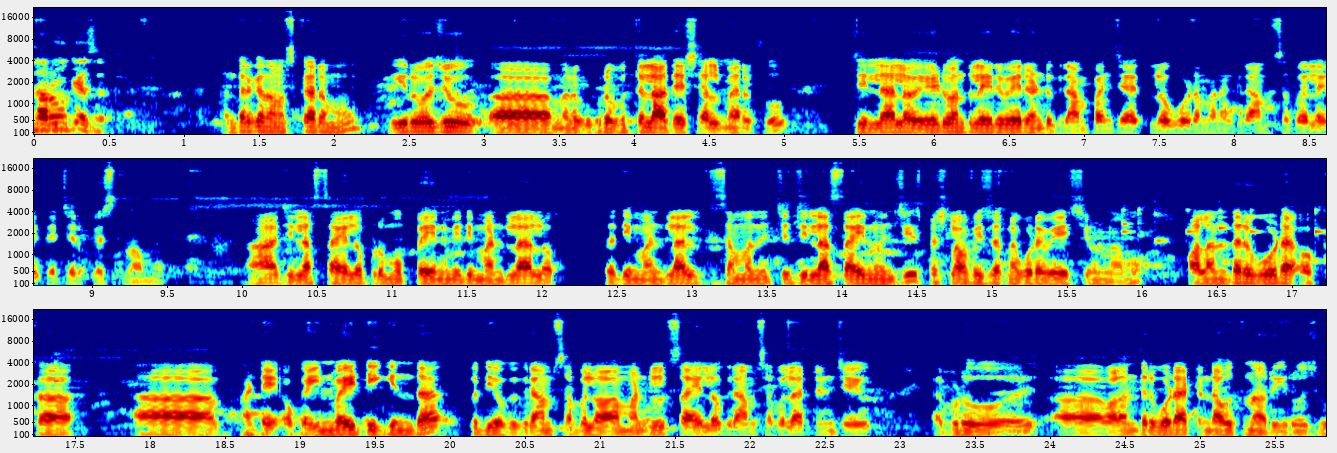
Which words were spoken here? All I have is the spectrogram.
Sir okay sir. అందరికీ నమస్కారము. ఈరోజు మనకు ప్రభుత్వాల ఆదేశాల మేరకు జిల్లాలో ఏడు వందల ఇరవై రెండు గ్రామ పంచాయతీలో కూడా మనం గ్రామ సభలు అయితే జరిపిస్తున్నాము. ఆ, జిల్లా స్థాయిలో ఇప్పుడు ముప్పై ఎనిమిది మండలాల్లో ప్రతి మండలాలకి సంబంధించి జిల్లా స్థాయి నుంచి స్పెషల్ ఆఫీసర్ని కూడా వేసి ఉన్నాము. వాళ్ళందరూ కూడా ఒక అంటే ఒక ఇన్వైటీ కింద ప్రతి ఒక్క గ్రామ సభలో ఆ మండల స్థాయిలో గ్రామ సభలు అటెండ్ చేయ ఇప్పుడు వాళ్ళందరూ కూడా అటెండ్ అవుతున్నారు ఈరోజు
